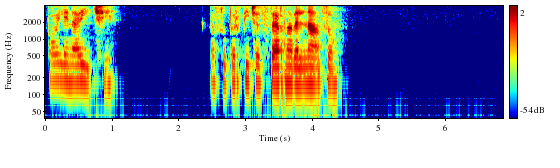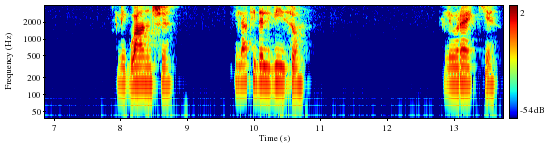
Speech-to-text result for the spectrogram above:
poi le narici, la superficie esterna del naso, le guance, i lati del viso, le orecchie,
